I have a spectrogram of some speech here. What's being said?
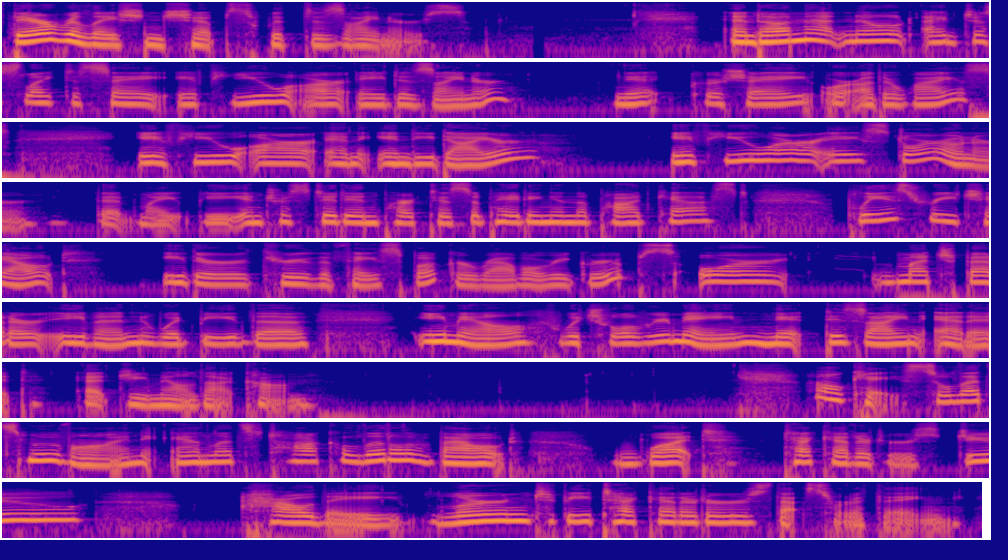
their relationships with designers. And on that note, I'd just like to say if you are a designer, knit, crochet, or otherwise, if you are an indie dyer, if you are a store owner that might be interested in participating in the podcast, please reach out either through the Facebook or Ravelry groups, or much better, even, would be the email, which will remain knitdesignedit at gmail.com. Okay, so let's move on and let's talk a little about what tech editors do, how they learn to be tech editors, that sort of thing.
